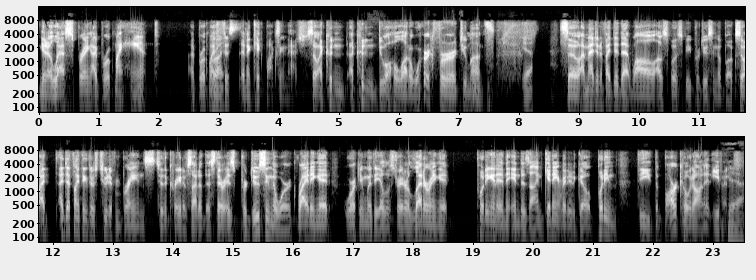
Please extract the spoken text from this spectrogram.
you know, last spring I broke my hand. I broke my Right. fist in a kickboxing match, so I couldn't I couldn't do a whole lot of work for two months. Yeah. So imagine if I did that while I was supposed to be producing a book. So I I definitely think there's two different brains to the creative side of this. There is producing the work, writing it, working with the illustrator, lettering it, putting it in the InDesign, getting it ready to go, putting the the barcode on it even. Yeah.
